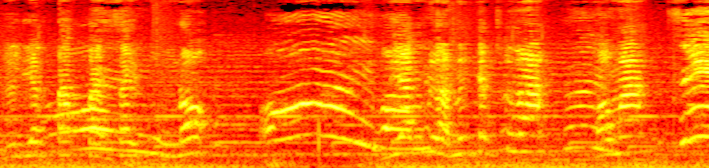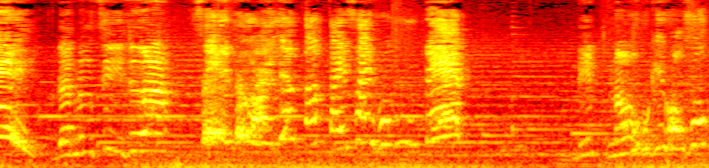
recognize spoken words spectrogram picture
แล้วเลี้ยงตักแต่ใส่พุงเนาะโอ้ยเลี้ยงเดือนหนึงจะเทื่อเอามาสี่เดือนหนึงสี่เทื่อสี่เดือนเลี้ยงตับไตไส้พุงเด็ดดิดเนาะกูกินของฟุก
